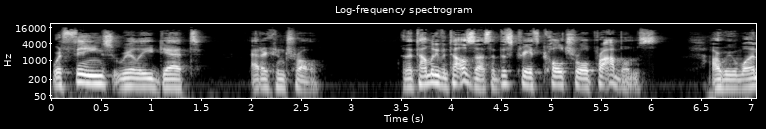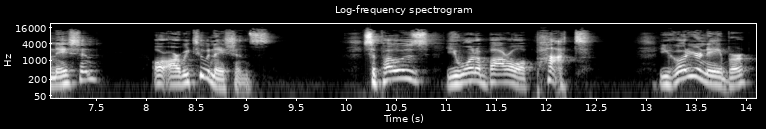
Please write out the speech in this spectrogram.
where things really get out of control. And the Talmud even tells us that this creates cultural problems. Are we one nation or are we two nations? Suppose you want to borrow a pot. You go to your neighbor,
